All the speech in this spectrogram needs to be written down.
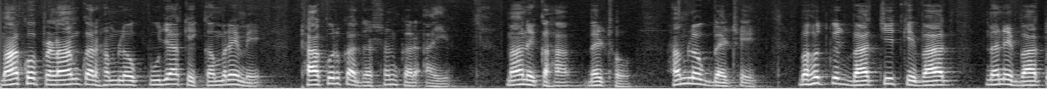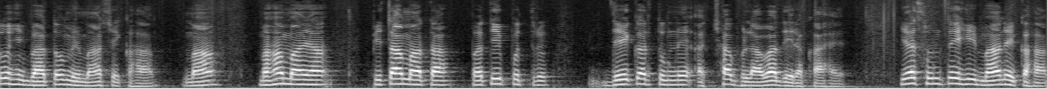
माँ को प्रणाम कर हम लोग पूजा के कमरे में ठाकुर का दर्शन कर आई माँ ने कहा, बैठो, हम लोग बैठे। बहुत कुछ बातचीत के बाद मैंने बातों ही बातों में माँ से कहा, माँ, महामाया पिता माता पति पुत्र देकर तुमने अच्छा भुलावा दे रखा है। यह सुनते ही माँ ने कहा,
